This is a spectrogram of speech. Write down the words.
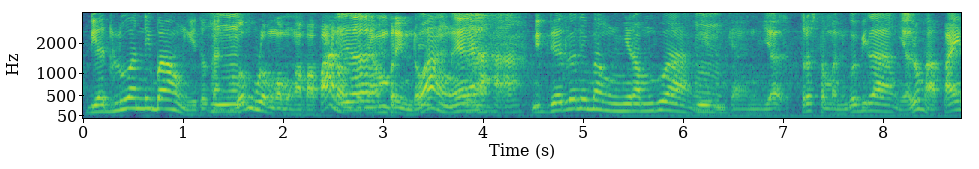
dia duluan nih bang gitu kan Hmm. gua belum ngomong apa-apa Iya. untuk nyamperin doang ya kan Iya, ha. Di- dia duluan nih bang nyiram gua gitu Hmm. kan ya terus teman gua bilang ya lu ngapain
